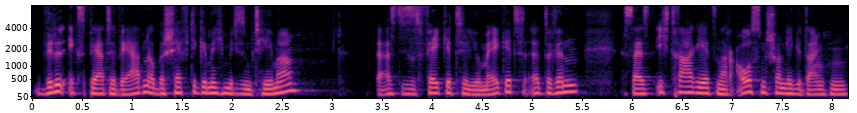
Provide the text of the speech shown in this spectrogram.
will Experte werden und beschäftige mich mit diesem Thema. Da ist dieses Fake it till you make it äh, drin. Das heißt, ich trage jetzt nach außen schon den Gedanken,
